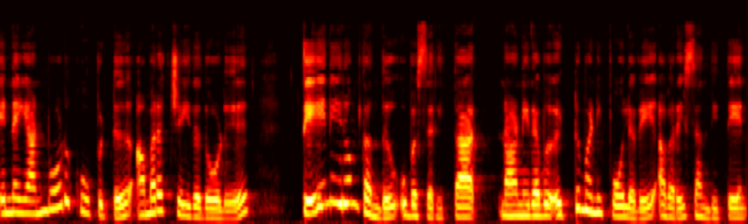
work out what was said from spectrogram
என்னை அன்போடு கூப்பிட்டு அமரச் செய்ததோடு தேநீரும் தந்து உபசரித்தார். நான் இரவு எட்டு மணி போலவே அவரை சந்தித்தேன்.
